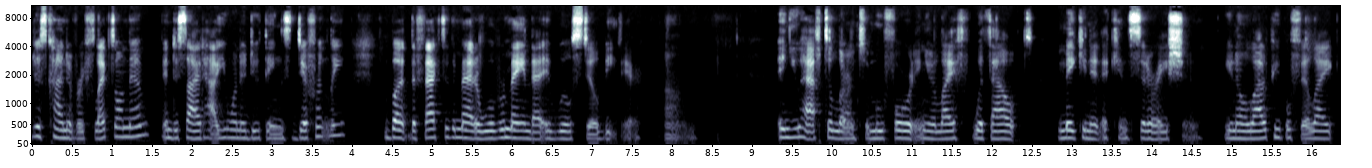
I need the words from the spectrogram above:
just kind of reflect on them and decide how you want to do things differently. But the fact of the matter will remain that it will still be there. Um, and you have to learn to move forward in your life without making it a consideration. You know, a lot of people feel like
